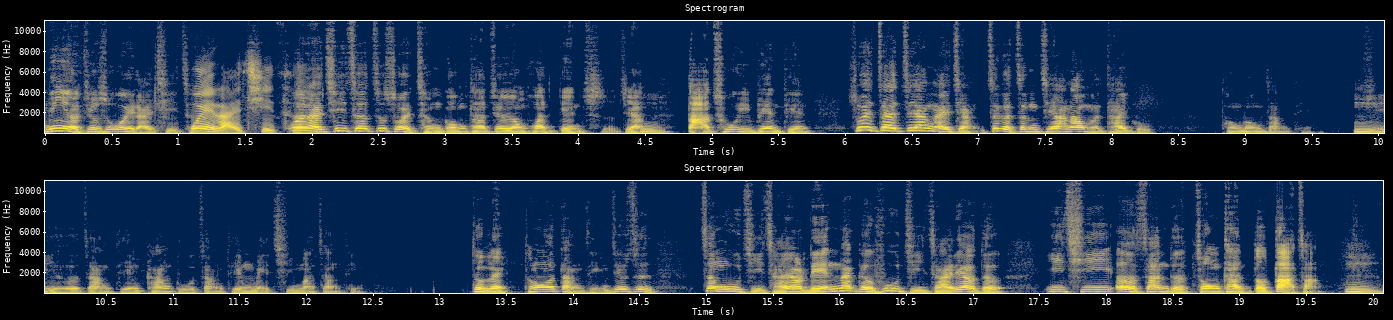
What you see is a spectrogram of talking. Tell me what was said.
尼尔就是未来汽车，未来汽车，未来汽车之所以成功，它就用换电池这样打出一片天。所以在这样来讲，这个增加，那我们台股通通涨停，聚合涨停，康普涨停，美骑马涨停，对不对？通通涨停，就是正负极材料，连那个负极材料的一七二三的中碳都大涨。嗯，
